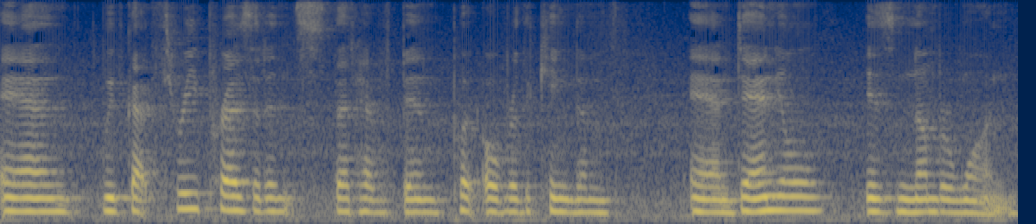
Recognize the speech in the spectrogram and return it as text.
and we've got three presidents that have been put over the kingdom, and Daniel is number one.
